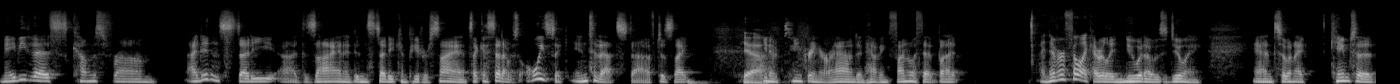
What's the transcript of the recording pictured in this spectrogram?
maybe this comes from I didn't study uh, design. I didn't study computer science. Like I said, I was always like into that stuff, just like, yeah, you know, tinkering around and having fun with it. But I never felt like I really knew what I was doing. And so when I came to,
